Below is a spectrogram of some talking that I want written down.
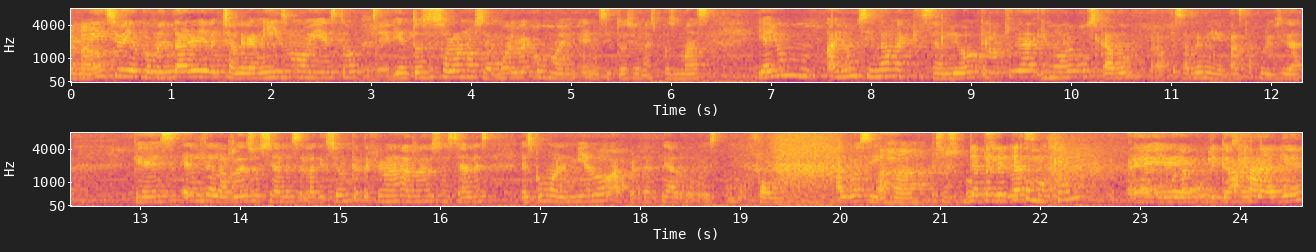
el juicio y el comentario y el echarleganismo y esto, y entonces solo nos envuelve como en, en situaciones pues más. Y hay un, hay un síndrome que salió que el otro día, y no lo he buscado, a pesar de mi vasta curiosidad, que es el de las redes sociales. La adicción que te generan las redes sociales es como el miedo a perderte algo, es como FOMO, algo así. Ajá. ¿De perderte como qué? Eh, alguna publicación de alguien.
